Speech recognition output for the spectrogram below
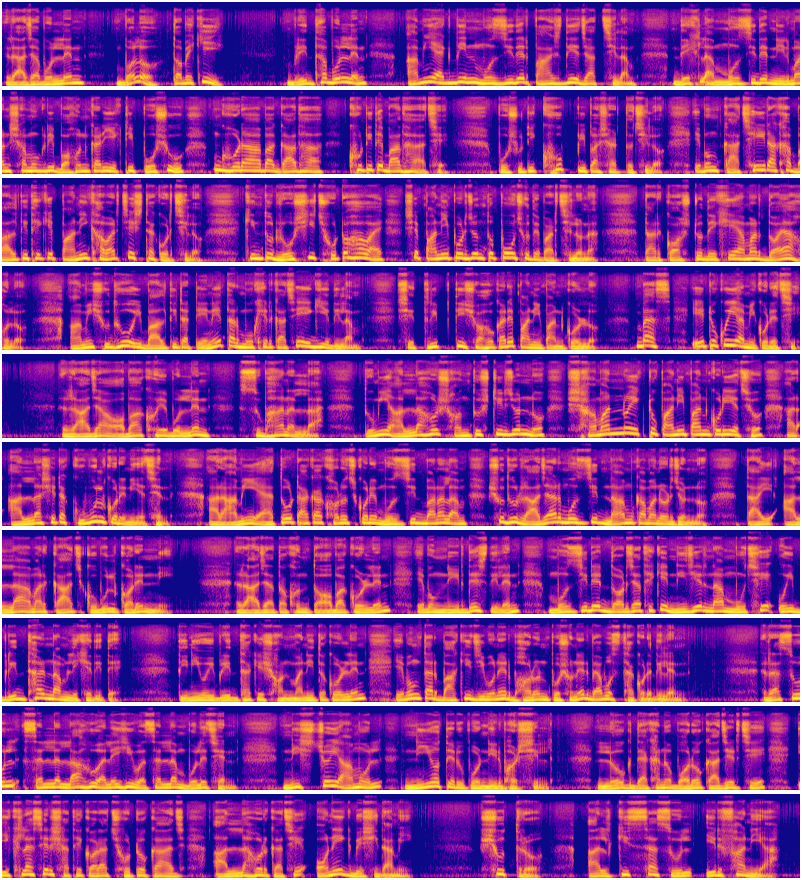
রাজা বললেন, বলো, তবে কি? বৃদ্ধা বললেন, আমি একদিন মসজিদের পাশ দিয়ে যাচ্ছিলাম। দেখলাম মসজিদের নির্মাণ সামগ্রী বহনকারী একটি পশু ঘোড়া বা গাধা খুঁটিতে বাঁধা আছে। পশুটি খুব পিপাসার্ত ছিল এবং কাছেই রাখা বালতি থেকে পানি খাওয়ার চেষ্টা করছিল। কিন্তু রশি ছোট হওয়ায় সে পানি পর্যন্ত পৌঁছতে পারছিল না। তার কষ্ট দেখে আমার দয়া হলো। আমি শুধু ওই বালতিটা টেনে তার মুখের কাছে এগিয়ে দিলাম। সে তৃপ্তি সহকারে পানি পান করল। ব্যাস, এটুকুই আমি করেছি। রাজা অবাক হয়ে বললেন সুভান আল্লাহ তুমি আল্লাহর সন্তুষ্টির জন্য সামান্য একটু পানি পান করিয়েছ আর আল্লাহ সেটা কুবুল করে নিয়েছেন। আর আমি এত টাকা খরচ করে মসজিদ বানালাম শুধু রাজার মসজিদ নাম কামানোর জন্য। তাই আল্লাহ আমার কাজ কবুল করেননি। রাজা তখন তওবা করলেন এবং নির্দেশ দিলেন মসজিদের দরজা থেকে নিজের নাম মুছে ওই বৃদ্ধার নাম লিখে দিতে। তিনি ওই বৃদ্ধাকে সম্মানিত করলেন এবং তার বাকি জীবনের ভরণ পোষণের ব্যবস্থা করে দিলেন। রাসূল সাল্লাল্লাহু আলহি ওয়াসাল্লাম বলেছেন, নিশ্চয়ই আমল নিয়তের উপর নির্ভরশীল। লোক দেখানো বড় কাজের চেয়ে ইখলাসের সাথে করা ছোট কাজ আল্লাহর কাছে অনেক বেশি দামি। সূত্র আল কিসাসুল ইরফানিয়া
